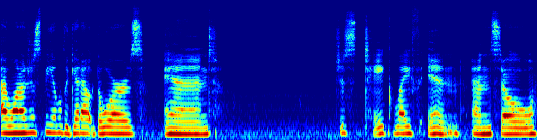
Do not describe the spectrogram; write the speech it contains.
I want to just be able to get outdoors and just take life in. And so,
